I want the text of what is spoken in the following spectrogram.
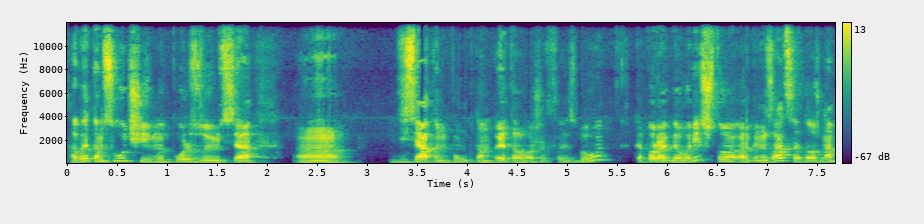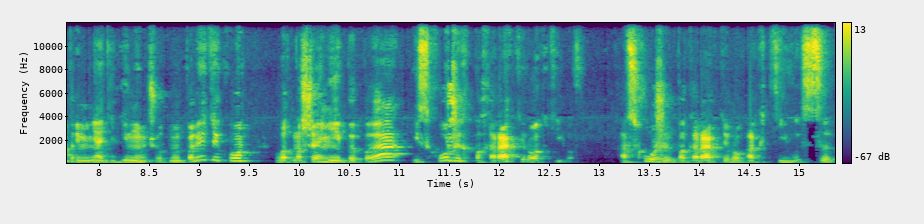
А в этом случае мы пользуемся э, десятым пунктом этого же ФСБУ, которая говорит, что организация должна применять единую учетную политику в отношении ППА и схожих по характеру активов. А схожие по характеру активы с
